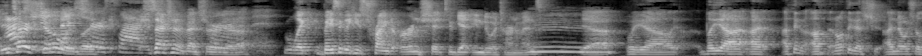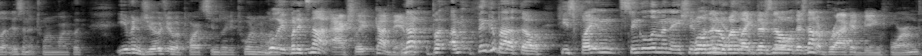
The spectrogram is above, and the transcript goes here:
the entire show is, like- adventure slash. it's action adventure. Yeah. Like basically, he's trying to earn shit to get into a tournament. Mm. Yeah. But yeah, like, but yeah, I I think I don't think I I know a show that isn't a tournament arc. Like even JoJo at parts seems like a tournament. Well, arc. but it's not actually. God damn it. But I mean, think about it though. He's fighting single elimination. well, no, no, but like, there's people. no, there's not a bracket being formed.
